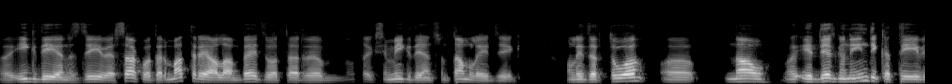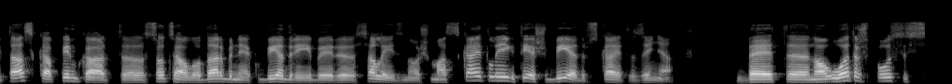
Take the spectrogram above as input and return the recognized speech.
ikdienas dzīvē, sākot ar materiālām, beidzot ar nu, teiksim, ikdienas un tam līdzīgi. Un līdz ar to uh, nav, ir diezgan indikatīvi tas, ka pirmkārt sociālo darbinieku biedrība ir salīdzinoši mazskaitlīga tieši biedru skaita ziņā. Bet no otras puses,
